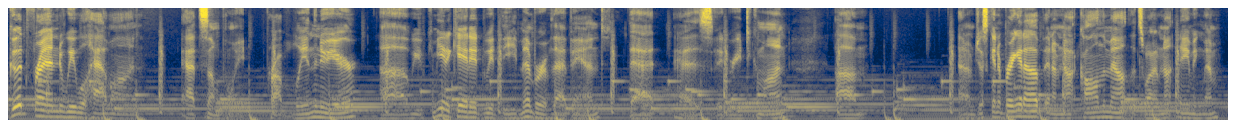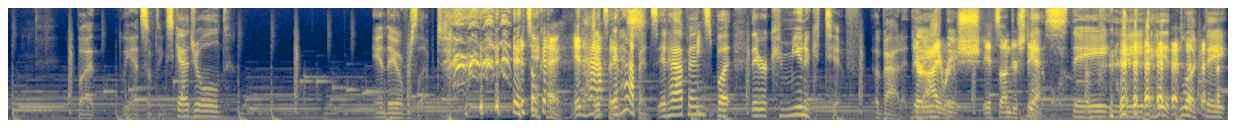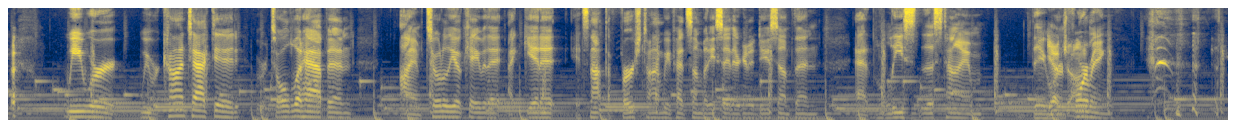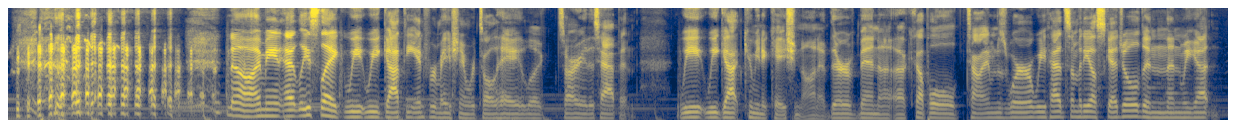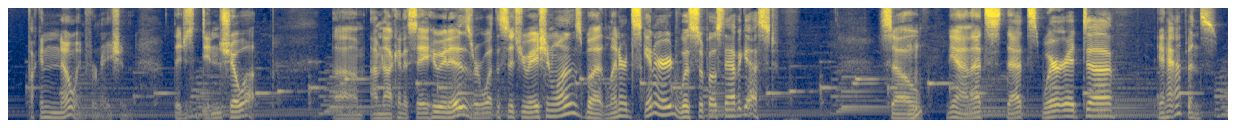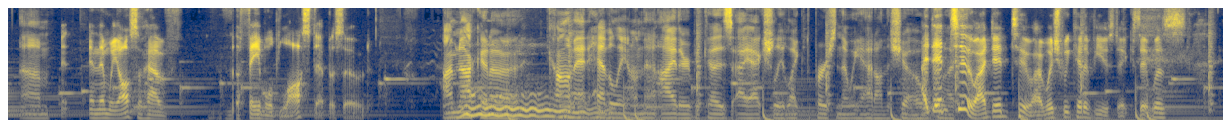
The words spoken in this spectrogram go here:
good friend we will have on at some point, probably in the new year. Uh, we've communicated with the member of that band that has agreed to come on. Um, and I'm just gonna bring it up, and I'm not calling them out. That's why I'm not naming them. But we had something scheduled, and they overslept. it's okay. It happens. It's, it happens. It happens. But they were communicative about it. They're They- they- Irish. it's understandable. Yes, they. they hey, look, they. We were we were contacted. We were told what happened. I am totally okay with it. I get it. It's not the first time we've had somebody say they're going to do something. At least this time, they Yeah, were John. informing. no, I mean at least like we we got the information. We're told, hey, look, sorry this happened. We we got communication on it. There have been a, a couple times where we've had somebody else scheduled and then we got fucking no information. They just didn't show up. Um, I'm not gonna say who it is or what the situation was, but Lynyrd Skynyrd was supposed to have a guest. So yeah, that's that's where it uh, it happens. Um, And then we also have the fabled Lost episode. I'm not gonna comment heavily on that either because I actually liked the person that we had on the show. I did but- too. I did too. I wish we could have used it because it was,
